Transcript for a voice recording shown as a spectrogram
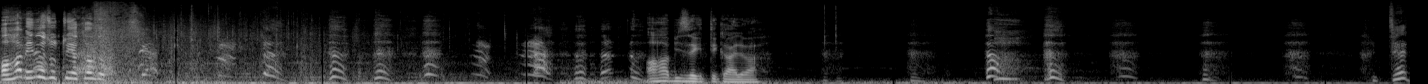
Aha beni de tuttu yakaladı. Aha biz de gittik galiba. Dead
